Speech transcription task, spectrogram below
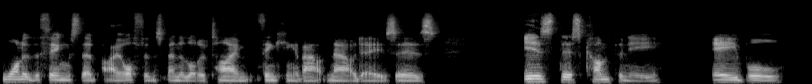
one of the things that I often spend a lot of time thinking about nowadays is is this company able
